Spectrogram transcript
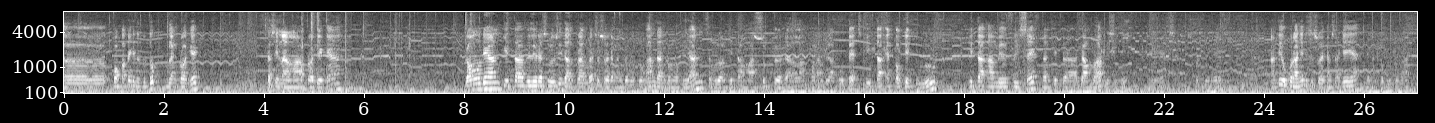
uh, pop-upnya kita tutup, blank project, kasih nama projectnya, kemudian kita pilih resolusi dan frame rate sesuai dengan kebutuhan dan kemudian sebelum kita masuk ke dalam pengambilan footage kita add object dulu kita ambil free save dan kita gambar di sini. Ya, seperti ini. Nanti ukurannya disesuaikan saja ya dengan kebutuhan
